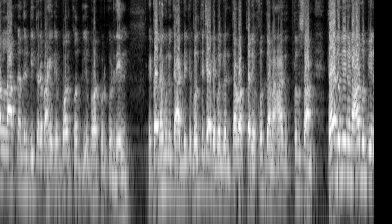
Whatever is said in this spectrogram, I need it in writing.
আল্লাহ আপনাদের ভিতরে বাহিরে বরকত দিয়ে ভরপুর করে দিন। এই কথাগুলোকে আরবিতে বলতে চাইলে বলবেন, তাওয়াক্কালি খুদ্দাম হাদাত তুলসাম তাদবির বিন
